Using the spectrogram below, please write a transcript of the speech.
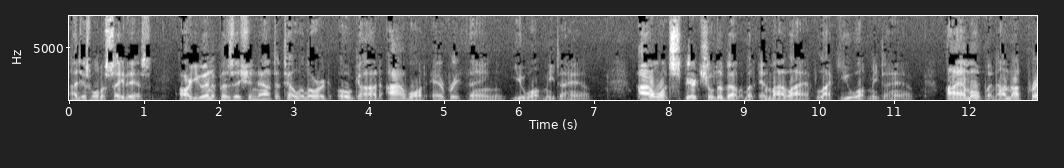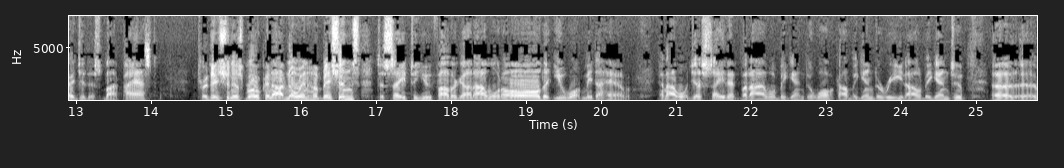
I just want to say this. Are you in a position now to tell the Lord, Oh God, I want everything you want me to have. I want spiritual development in my life like you want me to have. I am open. I'm not prejudiced by past. Tradition is broken. I've no inhibitions to say to you, Father God, I want all that you want me to have. And I won't just say that, but I will begin to walk. I'll begin to read. I'll begin to uh, uh,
